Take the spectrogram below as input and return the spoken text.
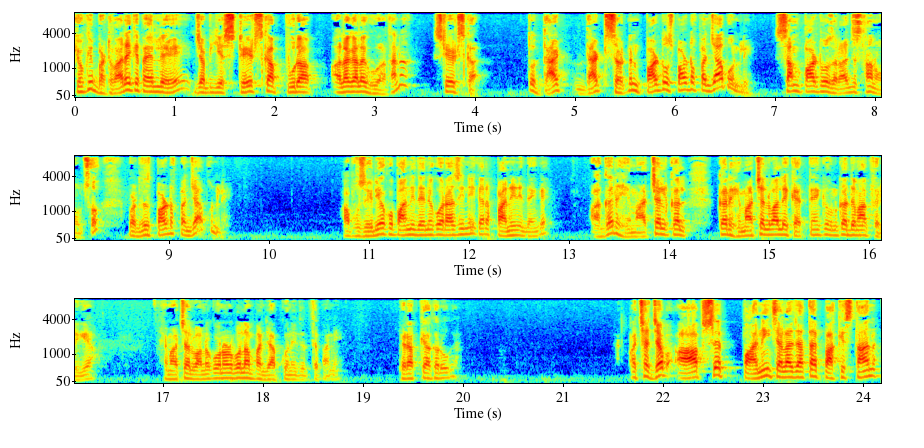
क्योंकि बंटवारे के पहले जब ये स्टेट्स का पूरा अलग अलग हुआ था ना, स्टेट्स का तो that that certain part was part of Punjab only some part was Rajasthan also but this part of Punjab only आप उस एरिया को पानी देने को राज़ी नहीं कर, पानी नहीं देंगे। अगर हिमाचल कल कर हिमाचल वाले कहते हैं कि उनका दिमाग फिर गया, हिमाचल वालों को उन्होंने बोला पंजाब को नहीं देते पानी। फिर आप क्या करोगे? अच्छा जब आपसे पानी चला जाता है पाकिस्तान,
